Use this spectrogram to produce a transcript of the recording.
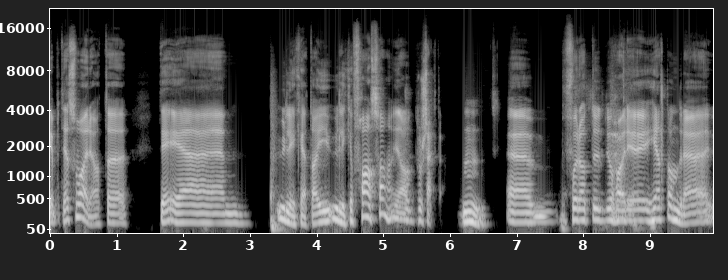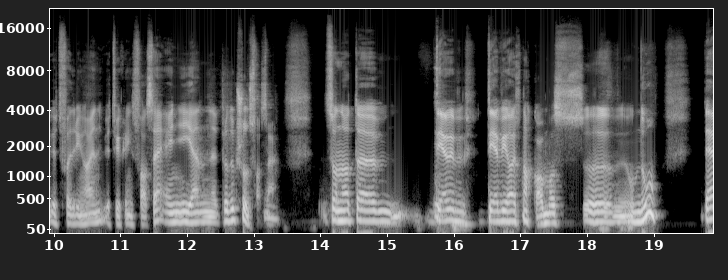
GPT svarer at eh, det er mm, ulikheter i ulike faser av prosjektet. Mm. Eh, For at du, du har eh, helt andre utfordringer i en utviklingsfase enn i en produksjonsfase. Sånn at eh, det, det vi har snakka om, eh, om nå, det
